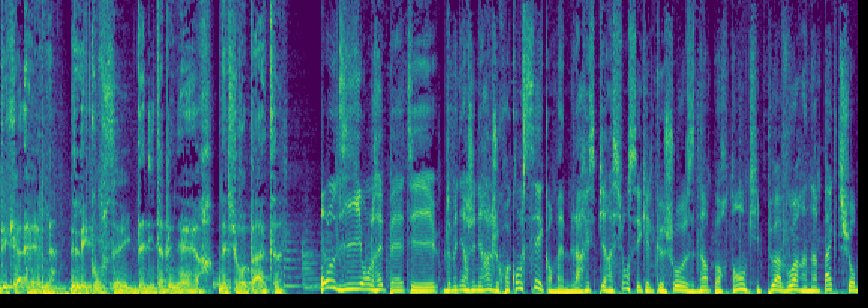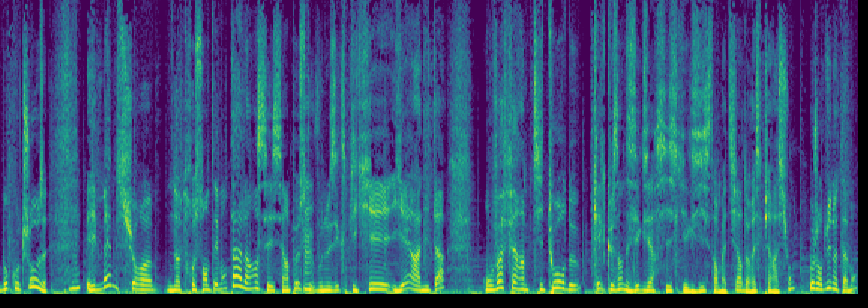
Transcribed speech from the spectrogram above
DKL, les conseils d'Anita Benner, naturopathe. On le dit, on le répète et de manière générale, je crois qu'on le sait quand même. La respiration, c'est quelque chose d'important qui peut avoir un impact sur beaucoup de choses et même sur euh, notre santé mentale. hein. C'est c'est un peu ce que Mm. vous nous expliquiez hier, Anita. On va faire un petit tour de quelques-uns des exercices qui existent en matière de respiration. Aujourd'hui notamment,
